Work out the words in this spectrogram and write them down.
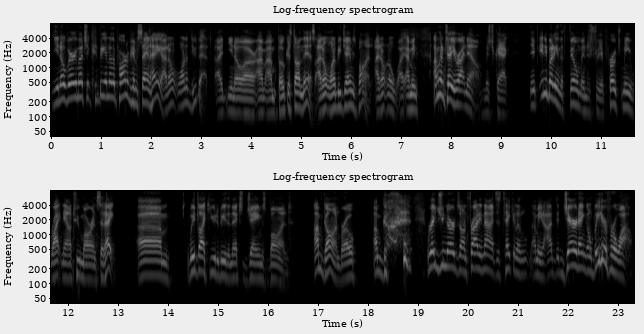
you know, very much it could be another part of him saying, "Hey, I don't want to do that. I, you know, uh, I'm I'm focused on this. I don't want to be James Bond. I don't know. I, I mean, I'm going to tell you right now, Mr. Cack. If anybody in the film industry approached me right now tomorrow and said, "Hey, um, we'd like you to be the next James Bond," I'm gone, bro. I'm gone. Rage you nerds on Friday nights is taking a. I mean, I, Jared ain't gonna be here for a while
